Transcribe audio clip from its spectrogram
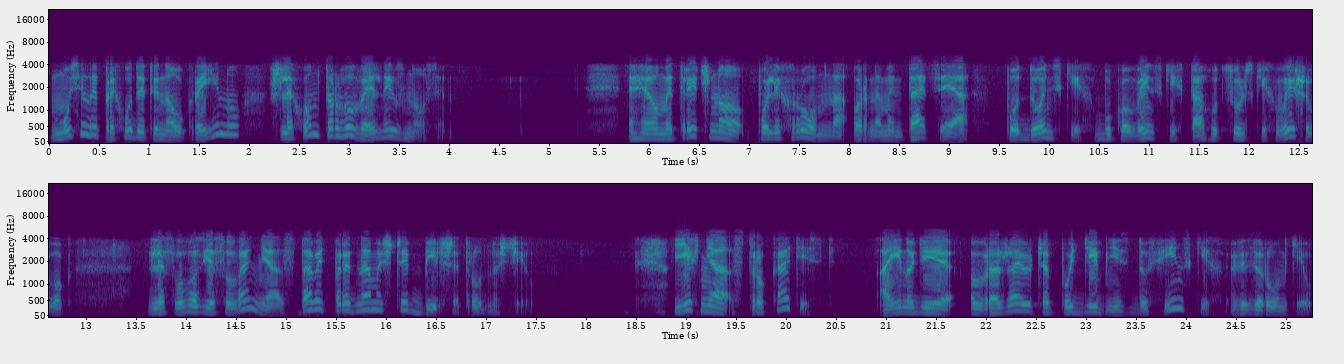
мусили приходити на Україну шляхом торговельних зносин. Геометрично поліхромна орнаментація подонських, буковинських та гуцульських вишивок для свого з'ясування ставить перед нами ще більше труднощів. Їхня строкатість, а іноді вражаюча подібність до фінських візерунків,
